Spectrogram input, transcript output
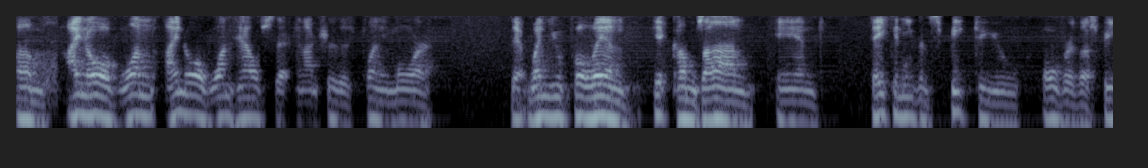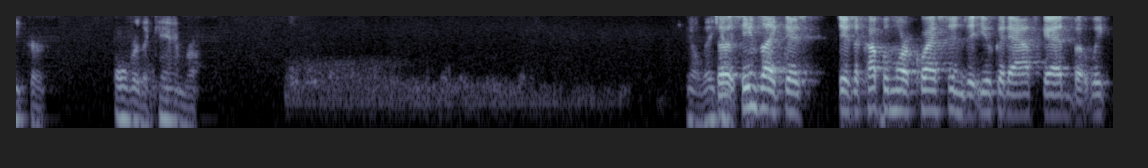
Um, I know of one, I know of one house that, and I'm sure there's plenty more, that when you pull in, it comes on and they can even speak to you over the speaker, over the camera. You know, they So can, it seems like there's, there's a couple more questions that you could ask Ed, but we,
